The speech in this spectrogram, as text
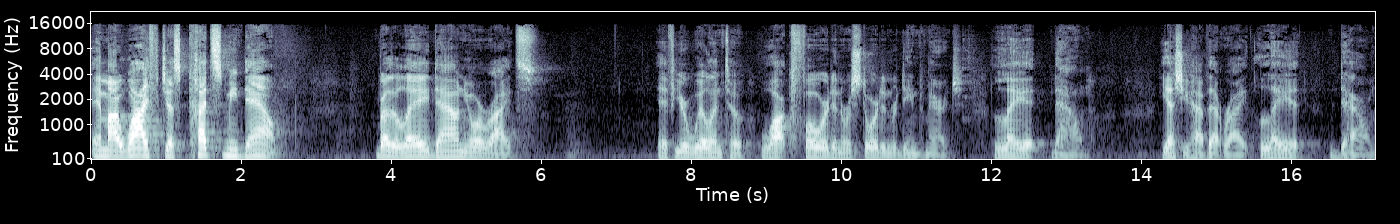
And my wife just cuts me down. Brother, lay down your rights if you're willing to walk forward in a restored and redeemed marriage. Lay it down. Yes, you have that right. Lay it down.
